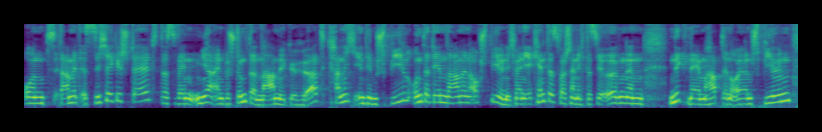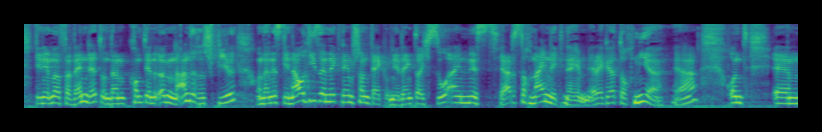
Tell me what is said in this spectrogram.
und damit ist sichergestellt, dass wenn mir ein bestimmter Name gehört, kann ich in dem Spiel unter dem Namen auch spielen. Ich meine, ihr kennt das wahrscheinlich, dass ihr irgendeinen Nickname habt in euren Spielen, den ihr immer verwendet und dann kommt ihr in irgendein anderes Spiel und dann ist genau dieser Nickname schon weg. Und ihr denkt euch, so ein Mist, ja, das ist doch mein Nickname, ja, der gehört doch mir, ja. Und ähm,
